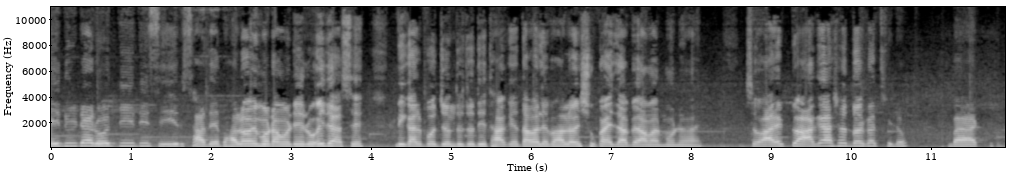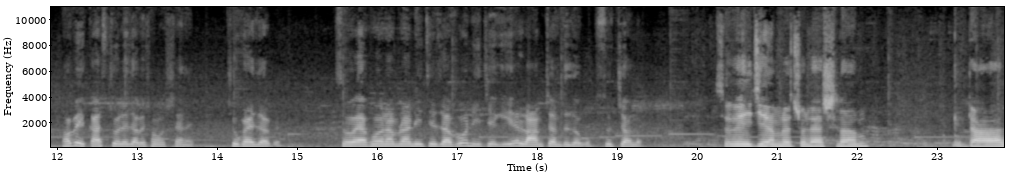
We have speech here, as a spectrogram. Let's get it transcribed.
এই দুইটা রোদ দিয়ে দিছি। ছাদে ভালোই মোটামুটি রোদ আছে। বিকাল পর্যন্ত যদি থাকে, তাহলে ভালোই শুকায় যাবে আমার মনে হয়। সো আর একটু আগে আসার দরকার ছিল বাট হবে, কাজ চলে যাবে, সমস্যা নেই, শুকায় যাবে। সো এখন আমরা নিচে যাব, নিচে গিয়ে লাঞ্চ আনতে যাব। সো চলো। সো এই যে আমরা চলে আসলাম, ডাল,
